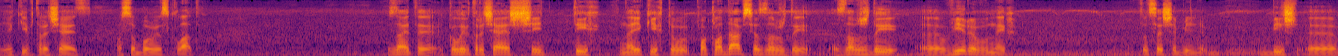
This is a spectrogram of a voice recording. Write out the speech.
які втрачають особовий склад. Знаєте, коли втрачаєш ще й тих, на яких ти покладався завжди, завжди е, вірив в них, то це ще біль, більш е,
